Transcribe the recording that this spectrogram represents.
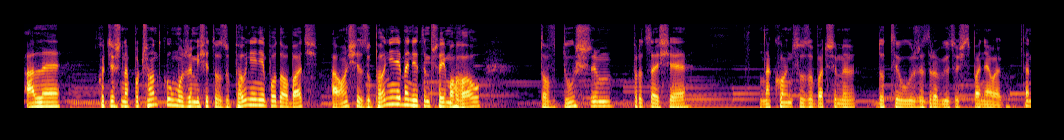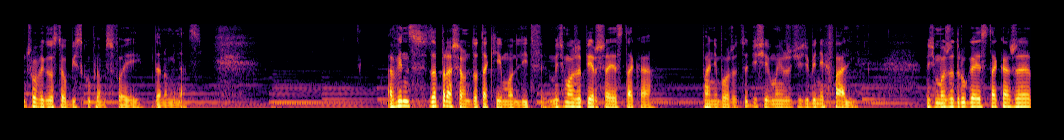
ale chociaż na początku może mi się to zupełnie nie podobać, a On się zupełnie nie będzie tym przejmował, to w dłuższym procesie na końcu zobaczymy do tyłu, że zrobił coś wspaniałego. Ten człowiek został biskupem swojej denominacji. A więc zapraszam do takiej modlitwy. Być może pierwsza jest taka, Panie Boże, co dzisiaj w moim życiu Ciebie nie chwali? Być może druga jest taka, że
